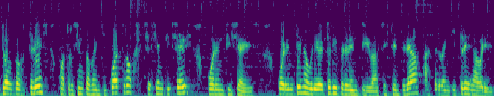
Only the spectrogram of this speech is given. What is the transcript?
223-424-6646. Cuarentena obligatoria y preventiva. Se extenderá hasta el 23 de abril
